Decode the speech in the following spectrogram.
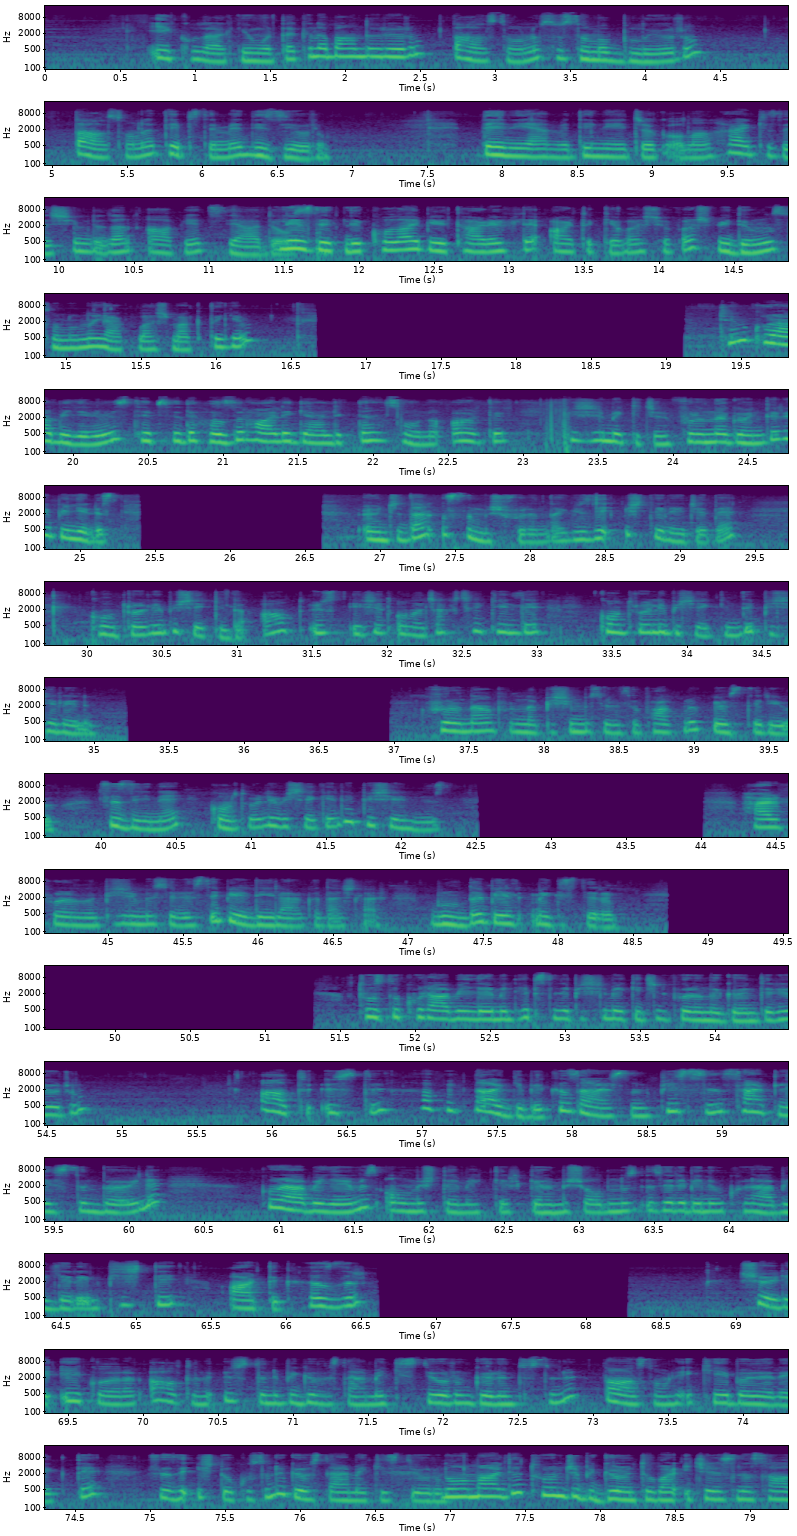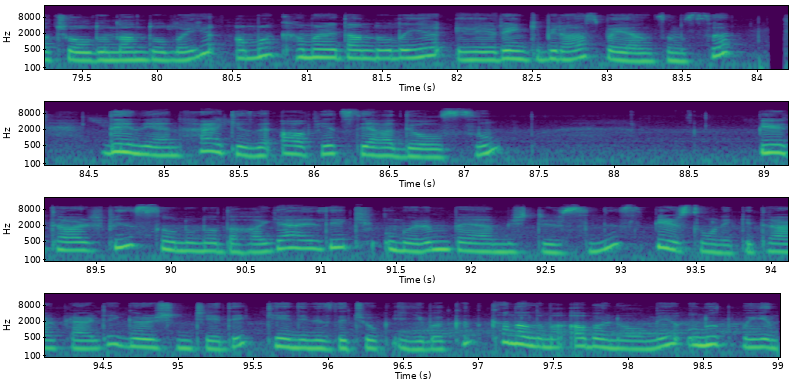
İlk olarak yumurta akına bandırıyorum. Daha sonra susamı buluyorum. Daha sonra tepsime diziyorum. Deneyen ve deneyecek olan herkese şimdiden afiyet ziyade olsun. Lezzetli, kolay bir tarifle artık yavaş yavaş videomun sonuna yaklaşmaktayım. Tüm kurabiyelerimiz tepside hazır hale geldikten sonra artık pişirmek için fırına gönderebiliriz. Önceden ısınmış fırında 170 derecede kontrollü bir şekilde alt üst eşit olacak şekilde kontrollü bir şekilde pişirelim. Fırından fırına pişirme süresi farklılık gösteriyor. Siz yine kontrollü bir şekilde pişiriniz. Her fırının pişirme süresi bir değil arkadaşlar. Bunu da belirtmek isterim. Tuzlu kurabiyelerimin hepsini pişirmek için fırına gönderiyorum. Altı üstü hafif nar gibi kızarsın, pişsin, sertleşsin böyle. Kurabiyelerimiz olmuş demektir. Görmüş olduğunuz üzere benim kurabiyelerim pişti. Artık hazır. Şöyle ilk olarak altını üstünü bir göstermek istiyorum görüntüsünü. Daha sonra ikiye bölerek de size iç dokusunu göstermek istiyorum. Normalde turuncu bir görüntü var içerisinde salça olduğundan dolayı ama kameradan dolayı e, rengi biraz beyazımsı. Deneyen herkese afiyet ziyade olsun. Bir tarifin sonuna daha geldik. Umarım beğenmiştirsiniz. Bir sonraki tariflerde görüşünceye dek kendinize çok iyi bakın. Kanalıma abone olmayı unutmayın.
